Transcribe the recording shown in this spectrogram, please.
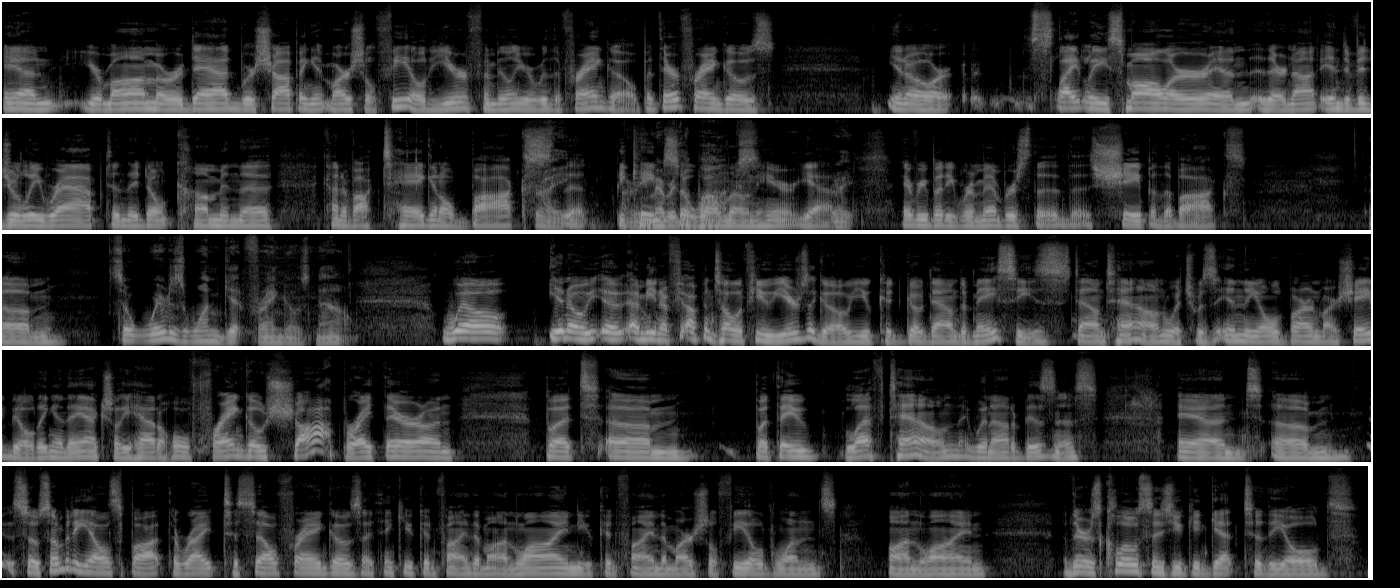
and your mom or dad were shopping at Marshall Field, you're familiar with the Frango, but their Frangos you know, are slightly smaller and they're not individually wrapped and they don't come in the kind of octagonal box Right. that became so well known here. Yeah. Right. Everybody remembers the, the shape of the box. Um, So where does one get frangos now? Well, you know, uh, I mean, up until a few years ago, you could go down to Macy's downtown, which was in the old Bon Marché building, and they actually had a whole Frango shop right there on. But um, but they left town; they went out of business, and um, so somebody else bought the right to sell Frangos. I think you can find them online. You can find the Marshall Field ones online. They're as close as you can get to the old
